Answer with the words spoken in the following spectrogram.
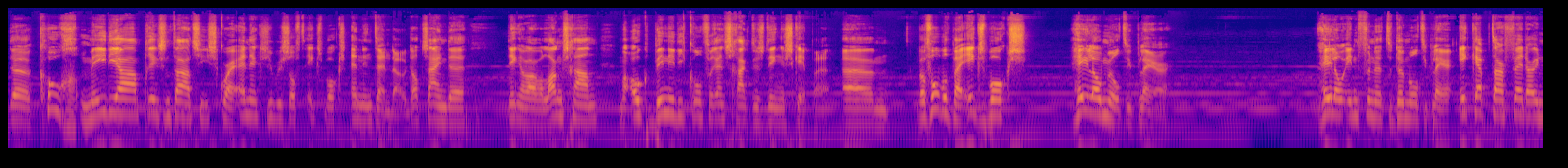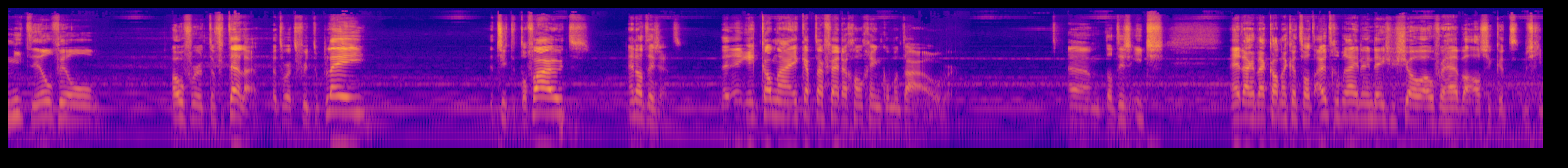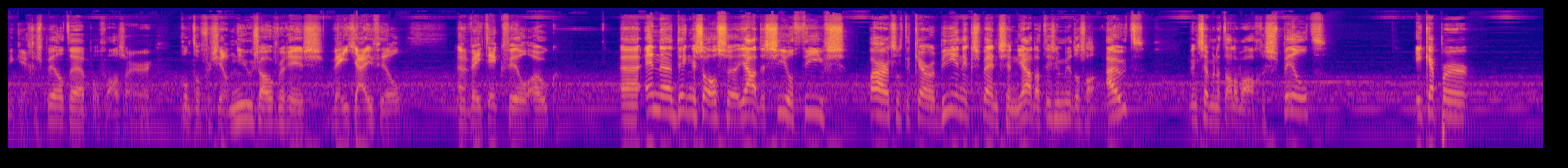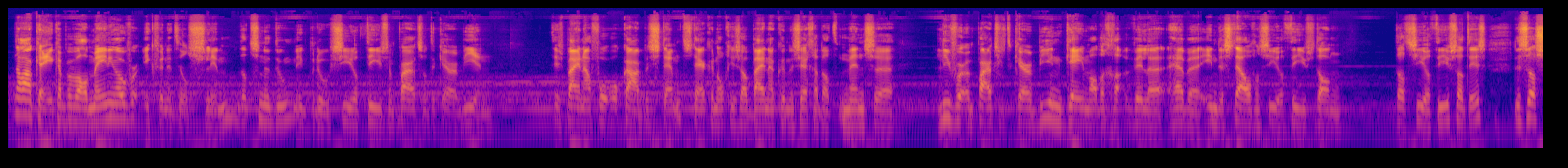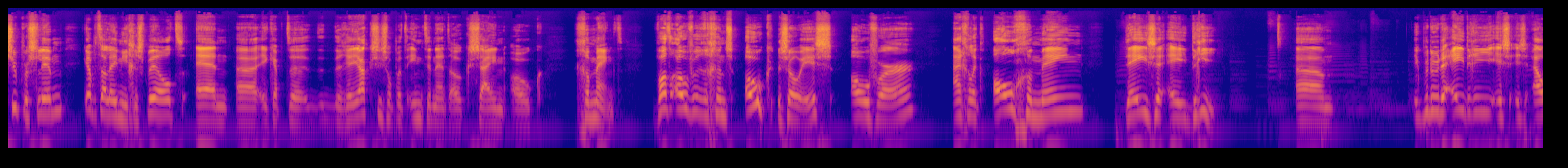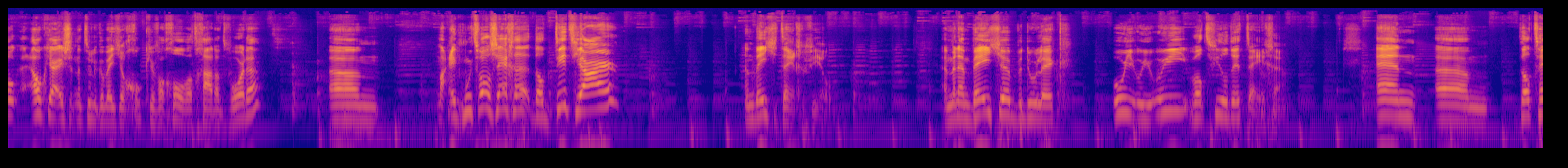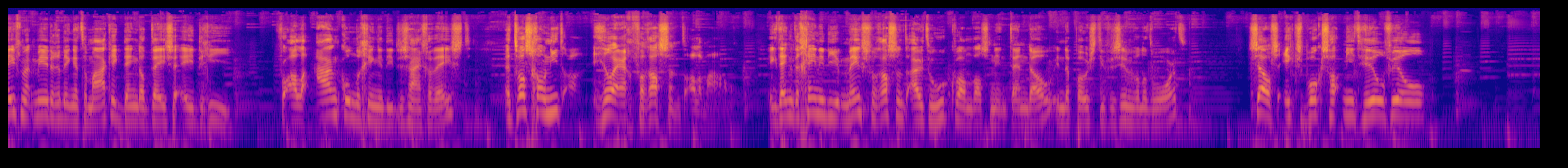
De Koch Media presentatie, Square Enix, Ubisoft, Xbox en Nintendo. Dat zijn de dingen waar we langs gaan. Maar ook binnen die conferentie ga ik dus dingen skippen. Um, bijvoorbeeld bij Xbox, Halo Multiplayer. Halo Infinite, de multiplayer. Ik heb daar verder niet heel veel over te vertellen. Het wordt free-to-play. Het ziet er tof uit. En dat is het. Ik, kan ik heb daar verder gewoon geen commentaar over. Um, dat is iets. En daar, daar kan ik het wat uitgebreider in deze show over hebben. Als ik het misschien een keer gespeeld heb. Of als er controversieel nieuws over is. Weet jij veel. En weet ik veel ook. Uh, en uh, dingen zoals uh, ja, de Seal Thieves Pirates of the Caribbean expansion. Ja, dat is inmiddels al uit. Mensen hebben het allemaal al gespeeld. Ik heb er. Nou, oké, ik heb er wel mening over. Ik vind het heel slim dat ze het doen. Ik bedoel, Sea of Thieves en Pirates of the Caribbean. Het is bijna voor elkaar bestemd. Sterker nog, je zou bijna kunnen zeggen dat mensen liever een Pirates of the Caribbean game hadden willen hebben in de stijl van Sea of Thieves dan dat Sea of Thieves dat is. Dus dat is super slim. Ik heb het alleen niet gespeeld. En uh, ik heb de, reacties op het internet ook zijn ook gemengd. Wat overigens ook zo is over eigenlijk algemeen deze E3. Um, ik bedoel, de E3 is, is elk, jaar is het natuurlijk een beetje een gokje van, goh, wat gaat het worden? Um, maar ik moet wel zeggen dat dit jaar een beetje tegenviel. En met een beetje bedoel ik, oei, oei, oei, wat viel dit tegen? En um, dat heeft met meerdere dingen te maken. Ik denk dat deze E3, voor alle aankondigingen die er zijn geweest, het was gewoon niet heel erg verrassend allemaal. Ik denk degene die het meest verrassend uit de hoek kwam was Nintendo, in de positieve zin van het woord. Zelfs Xbox had niet heel veel.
